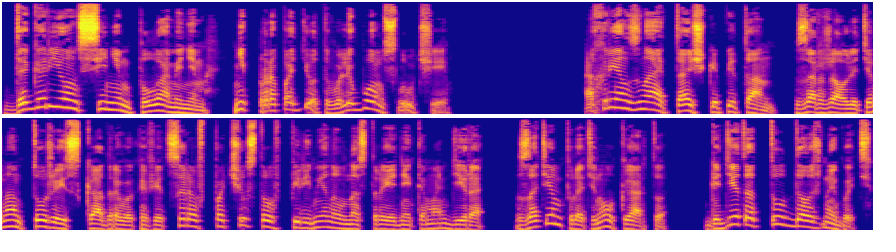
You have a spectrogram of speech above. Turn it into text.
Да гори он синим пламенем, не пропадет в любом случае. А хрен знает, товарищ капитан, заржал лейтенант, тоже из кадровых офицеров, почувствовав перемену в настроении командира. Затем протянул карту. Где-то тут должны быть.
